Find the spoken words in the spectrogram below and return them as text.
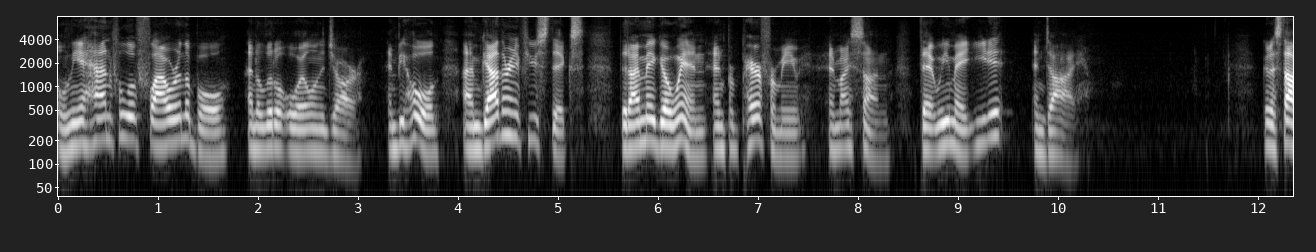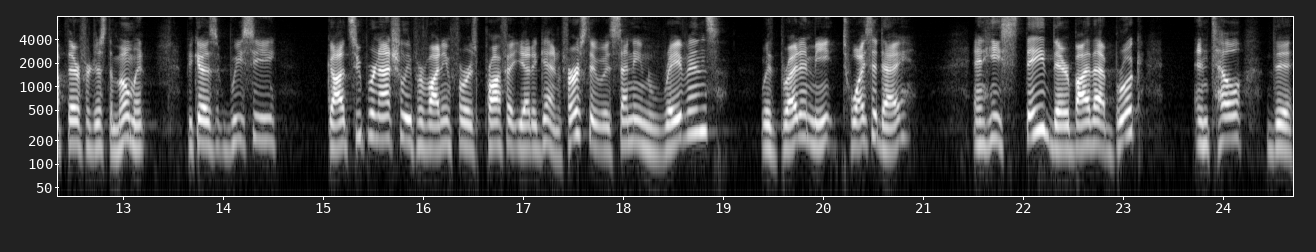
only a handful of flour in the bowl, and a little oil in the jar. And behold, I am gathering a few sticks, that I may go in and prepare for me and my son, that we may eat it and die. I'm going to stop there for just a moment because we see God supernaturally providing for his prophet yet again. First, it was sending ravens with bread and meat twice a day, and he stayed there by that brook until the,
